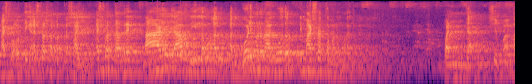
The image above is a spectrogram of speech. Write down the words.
ಅಶ್ವ, ಒಟ್ಟಿಗೆ ಅಶ್ವತ್ಥ ಪತ್ರಶಾಹಿ. ಅಶ್ವತ್ಥ ಅಂದ್ರೆ ನಾಳೆ ಯಾವುದು ಇಲ್ಲವೋ ಅದು. ಅದು ಗೋಳಿ ಮರನಾಗುವುದು, ನಿಮ್ಮ ಅಶ್ವತ್ಥ ಮರನೂ ಆಗಿದೆ. ಪಂಚ ಶಿಪಃ.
